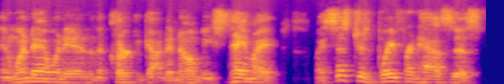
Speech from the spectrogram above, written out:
and one day i went in and the clerk had gotten to know me she said hey my my sister's boyfriend has this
